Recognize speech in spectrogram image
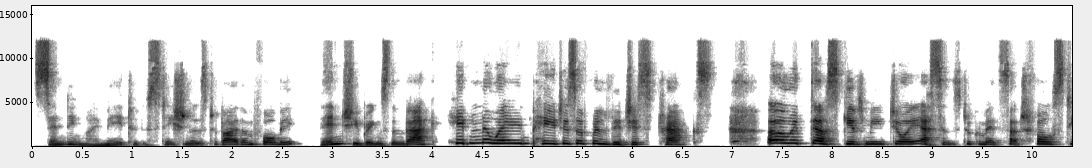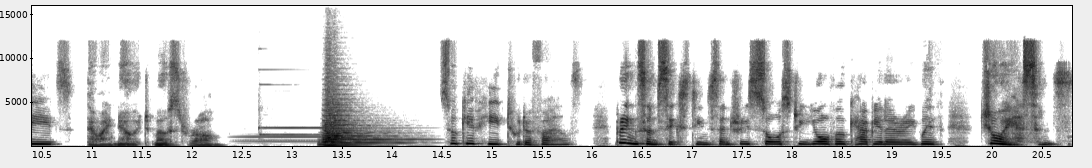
sending my maid to the stationer's to buy them for me. Then she brings them back, hidden away in pages of religious tracts. Oh, it does give me jouissance to commit such false deeds, though I know it most wrong. So give heed, Tudorphiles. Bring some 16th century sauce to your vocabulary with jouissance.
